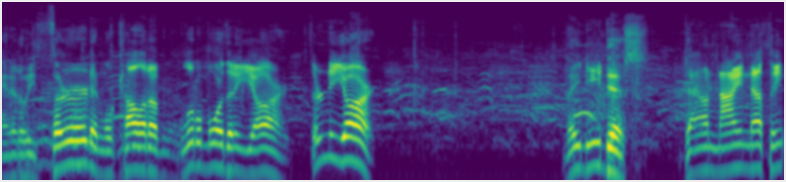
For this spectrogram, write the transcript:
And it'll be third, and we'll call it a little more than a yard. Third and a yard. They need this. Down 9 0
